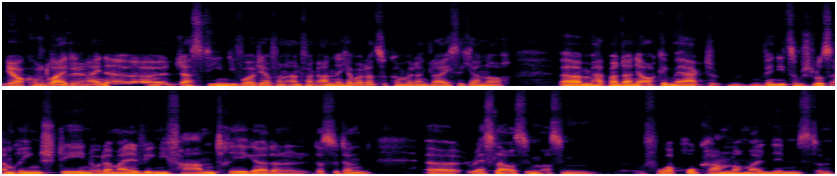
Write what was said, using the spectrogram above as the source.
Ja, kommt Wobei die eine äh, Justine, die wollte ja von Anfang an nicht, aber dazu kommen wir dann gleich sicher noch ähm, hat man dann ja auch gemerkt, wenn die zum Schluss am Ring stehen oder meinetwegen die Fahnenträger, dass du dann äh, Wrestler aus dem, aus dem Vorprogramm nochmal nimmst. Und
